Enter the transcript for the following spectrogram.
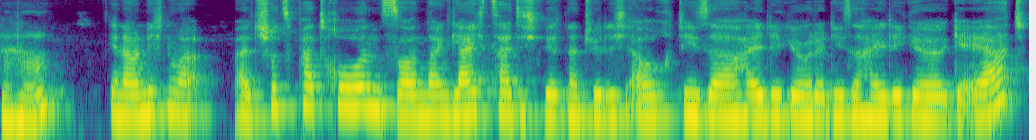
Mhm. genau, nicht nur als Schutzpatron, sondern gleichzeitig wird natürlich auch dieser Heilige oder diese Heilige geehrt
